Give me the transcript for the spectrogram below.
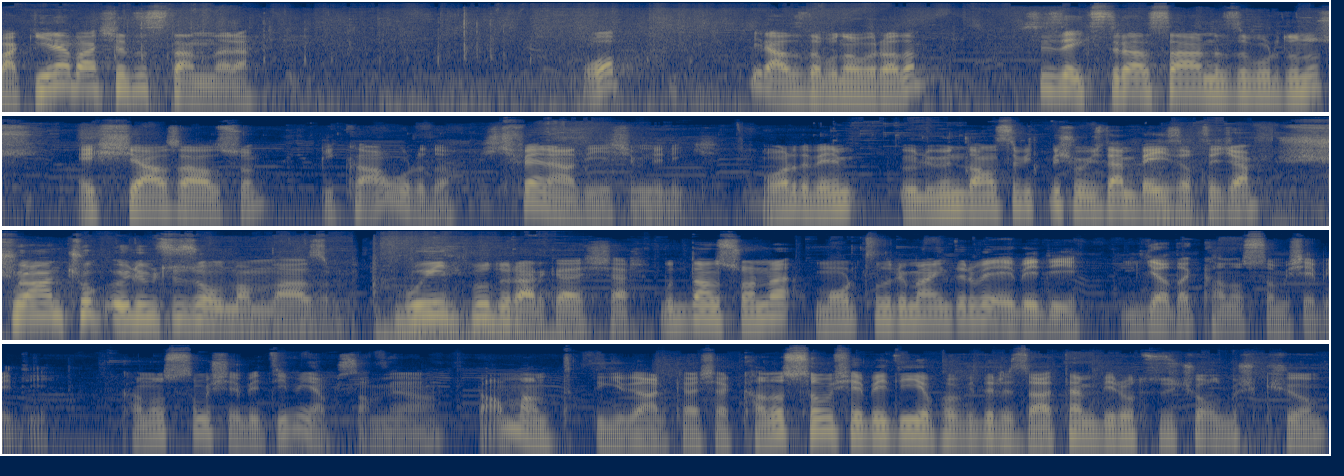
Bak yine başladı stunlara. Hop. Biraz da buna vuralım. Siz ekstra hasarınızı vurdunuz. Eşya sağ olsun. 1k vurdu. Hiç fena değil şimdilik. Bu arada benim ölümün dansı bitmiş o yüzden base atacağım. Şu an çok ölümsüz olmam lazım. Bu ilk budur arkadaşlar. Bundan sonra Mortal Reminder ve Ebedi. Ya da Kanoslamış Ebedi. Kanoslamış Ebedi mi yapsam ya? Daha mantıklı gibi arkadaşlar. Kanoslamış Ebedi yapabiliriz. Zaten 1.33 olmuş Q'um.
